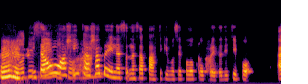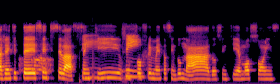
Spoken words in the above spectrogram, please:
Uhum. Então, eu acho que encaixa bem nessa, nessa parte que você colocou, Preta, de tipo, a gente ter, senti- sei lá, Sim, sentir um sim. sofrimento assim do nada, ou sentir emoções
